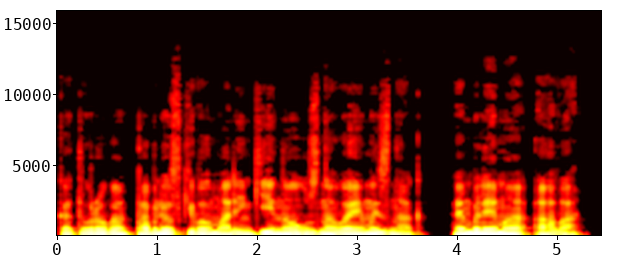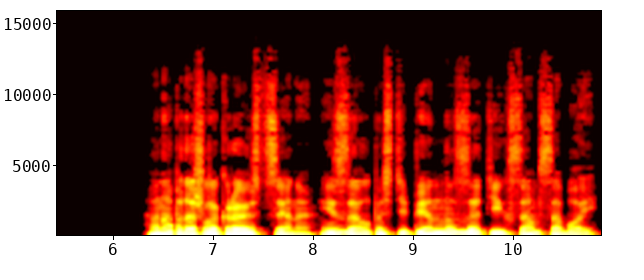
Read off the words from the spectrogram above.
которого поблескивал маленький, но узнаваемый знак – эмблема Ава. Она подошла к краю сцены, и зал постепенно затих сам собой.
